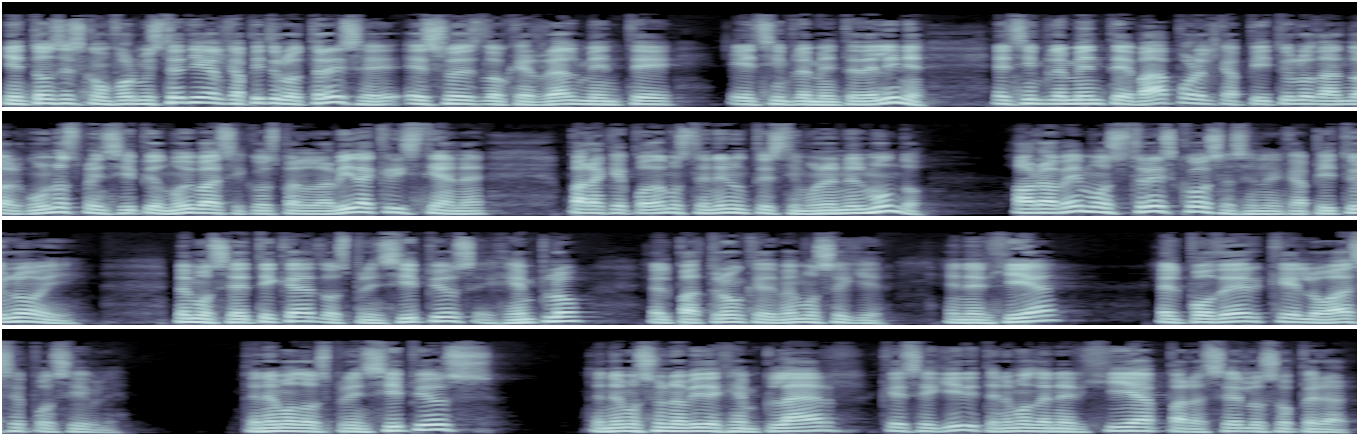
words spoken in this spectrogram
Y entonces, conforme usted llega al capítulo 13, eso es lo que realmente él simplemente delinea. Él simplemente va por el capítulo dando algunos principios muy básicos para la vida cristiana para que podamos tener un testimonio en el mundo. Ahora vemos tres cosas en el capítulo y vemos ética, los principios, ejemplo, el patrón que debemos seguir, energía, el poder que lo hace posible. Tenemos los principios, tenemos una vida ejemplar que seguir y tenemos la energía para hacerlos operar.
